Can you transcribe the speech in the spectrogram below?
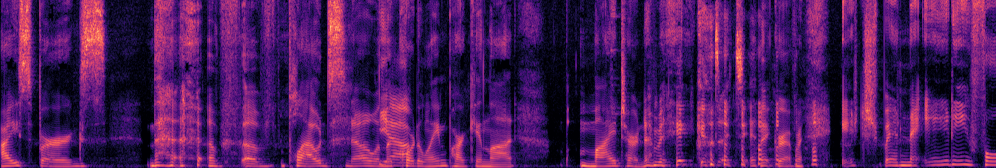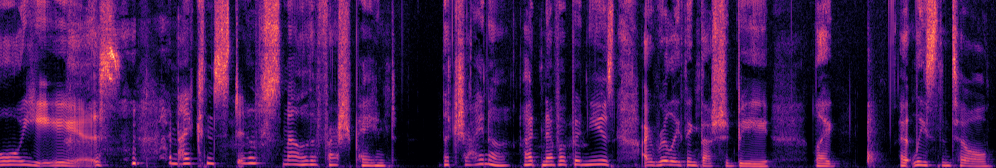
icebergs that, of, of plowed snow in Yeah. the Coeur d'Alene parking lot. My turn to make a Titanic reference. It's been 84 years, and I can still smell the fresh paint. The china had never been used. I really think that should be like at least until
